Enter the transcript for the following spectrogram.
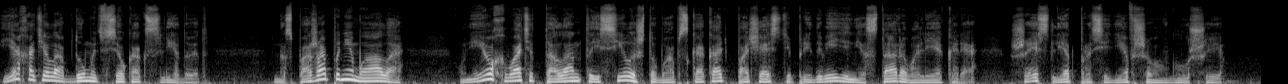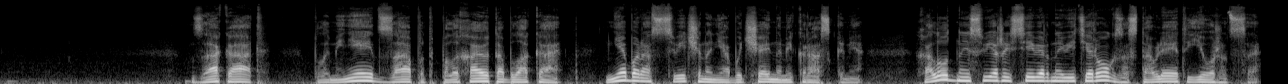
Я хотел обдумать все как следует. Госпожа понимала, у нее хватит таланта и силы, чтобы обскакать по части предвидения старого лекаря, шесть лет просидевшего в глуши. Закат. Пламенеет запад, полыхают облака. Небо расцвечено необычайными красками. Холодный свежий северный ветерок заставляет ежиться.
